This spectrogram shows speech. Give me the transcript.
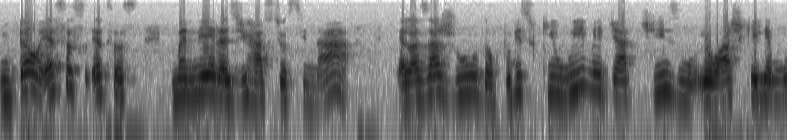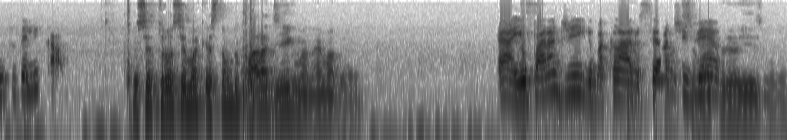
Então, essas, essas maneiras de raciocinar, elas ajudam. Por isso que o imediatismo, eu acho que ele é muito delicado. Você trouxe uma questão do paradigma, né, Mabel? Ah, e o paradigma, claro, é, se ela tiver. Um apriorismo, né?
